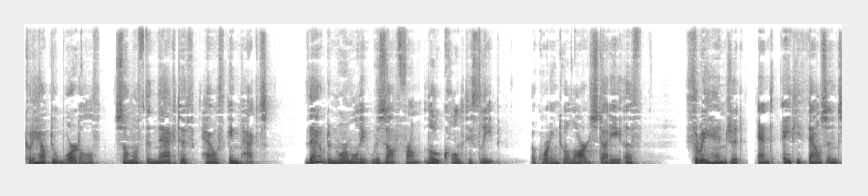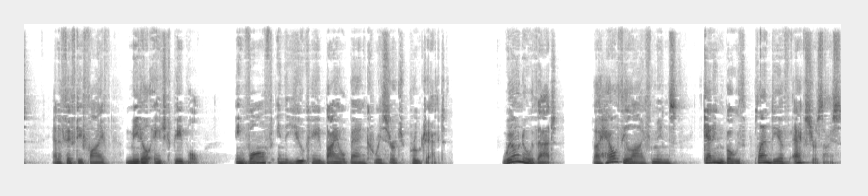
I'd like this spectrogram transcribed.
could help to ward off some of the negative health impacts that would normally result from low quality sleep, according to a large study of 380,055 middle-aged people involved in the UK Biobank research project. We all know that a healthy life means getting both plenty of exercise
